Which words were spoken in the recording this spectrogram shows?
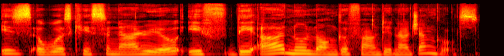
is a worst case scenario if they are no longer found in our jungles?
